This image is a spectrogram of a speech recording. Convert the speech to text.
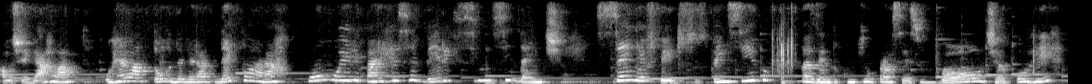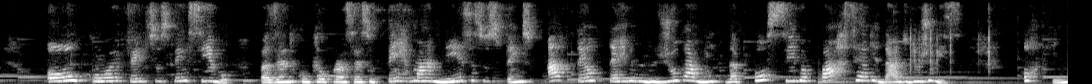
Ao chegar lá, o relator deverá declarar como ele vai receber esse incidente, sem efeito suspensivo, fazendo com que o processo volte a correr, ou com efeito suspensivo, fazendo com que o processo permaneça suspenso até o término do julgamento da possível parcialidade do juiz. Por fim,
